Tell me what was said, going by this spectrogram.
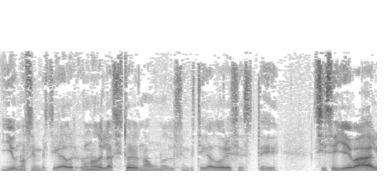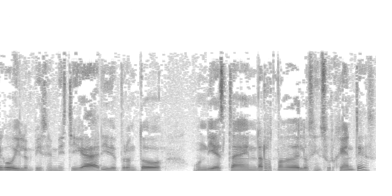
Y unos investigadores, uno de las historias, ¿no? Uno de los investigadores, este, si se lleva algo y lo empieza a investigar y de pronto un día está en la rotonda de los insurgentes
